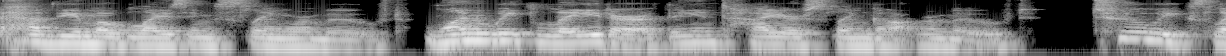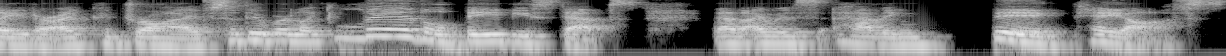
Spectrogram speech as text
had the immobilizing sling removed. One week later the entire sling got removed. Two weeks later i could drive. So there were like little baby steps that i was having big payoffs.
